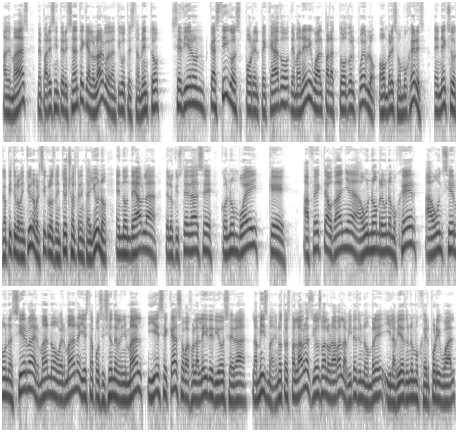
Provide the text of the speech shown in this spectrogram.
Además, me parece interesante que a lo largo del Antiguo Testamento se dieron castigos por el pecado de manera igual para todo el pueblo, hombres o mujeres. En Éxodo capítulo 21, versículos 28 al 31, en donde habla de lo que usted hace con un buey que afecta o daña a un hombre o una mujer, a un siervo o una sierva, hermano o hermana, y esta posición del animal, y ese caso bajo la ley de Dios será la misma. En otras palabras, Dios valoraba la vida de un hombre y la vida de una mujer por igual,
